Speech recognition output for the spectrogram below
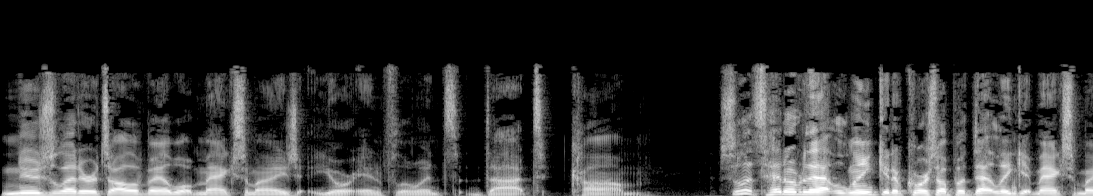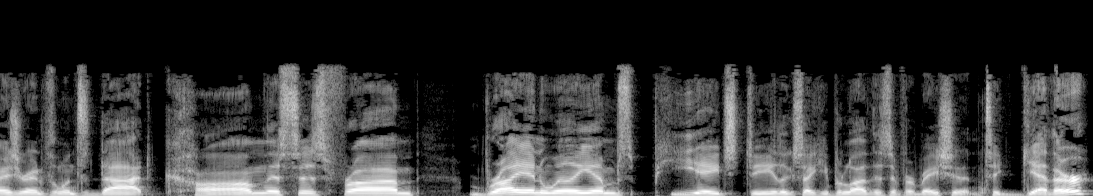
newsletter. It's all available at maximizeyourinfluence.com. So let's head over to that link. And of course, I'll put that link at maximizeyourinfluence.com. This is from Brian Williams, PhD. Looks like he put a lot of this information together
